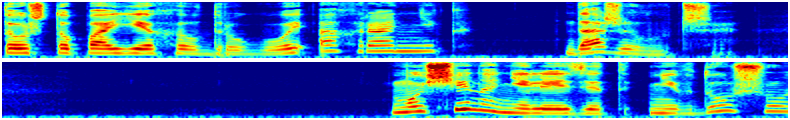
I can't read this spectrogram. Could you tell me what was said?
То, что поехал другой охранник, даже лучше. Мужчина не лезет ни в душу,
